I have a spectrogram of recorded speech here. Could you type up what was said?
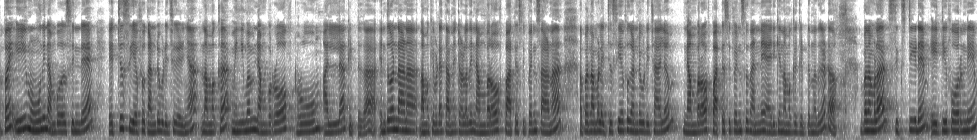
അപ്പോൾ ഈ മൂന്ന് നമ്പേഴ്സിന്റെ എച്ച് സി എഫ് കണ്ടുപിടിച്ച് കഴിഞ്ഞാൽ നമുക്ക് മിനിമം നമ്പർ ഓഫ് റൂം അല്ല കിട്ടുക. എന്തുകൊണ്ടാണ് നമുക്കിവിടെ തന്നിട്ടുള്ളത് നമ്പർ ഓഫ് പാർട്ടിസിപ്പൻസ് ആണ്? അപ്പോൾ നമ്മൾ എച്ച് സി എഫ് കണ്ടുപിടിച്ചാലും നമ്പർ ഓഫ് പാർട്ടിസിപ്പൻസ് തന്നെയായിരിക്കും നമുക്ക് കിട്ടുന്നത് കേട്ടോ. അപ്പോൾ നമ്മൾ സിക്സ്റ്റിയുടെയും എയ്റ്റി ഫോറിന്റെയും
